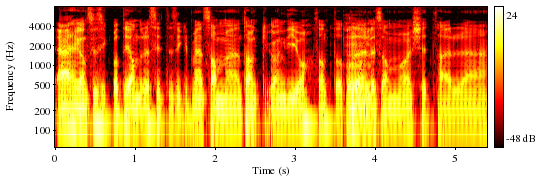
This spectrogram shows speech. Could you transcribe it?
jeg er ganske sikker på at de andre sitter sikkert med samme tankegang, de òg. At Mm. eh, liksom Å, shit, her, eh,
